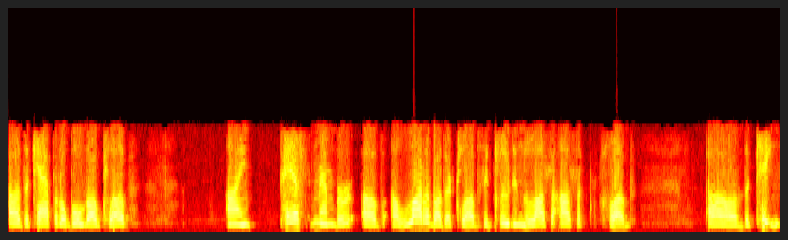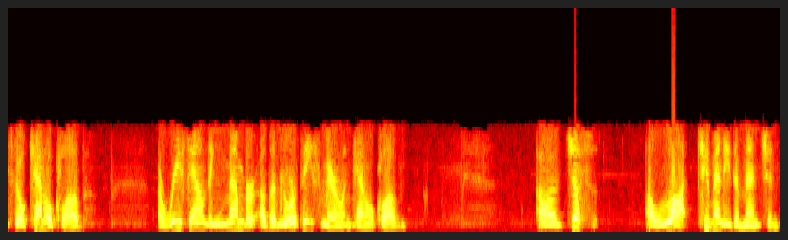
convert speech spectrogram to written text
uh, the Capitol Bulldog Club. I'm past member of a lot of other clubs, including the Lhasa Apso Club, uh, the Catonsville Kennel Club, a refounding member of the Northeast Maryland Kennel Club. Uh, just a lot, too many to mention.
